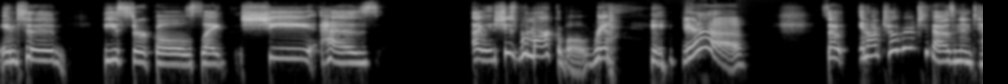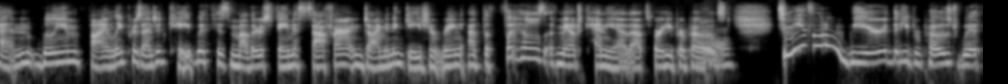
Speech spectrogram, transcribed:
into these circles. Like she has I mean, she's remarkable, really. Yeah. So in October of 2010, William finally presented Kate with his mother's famous sapphire and diamond engagement ring at the foothills of Mount Kenya. That's where he proposed. Oh. To me, it's a little weird that he proposed with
